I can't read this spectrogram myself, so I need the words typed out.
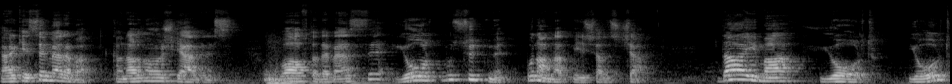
Herkese merhaba. Kanalıma hoş geldiniz. Bu hafta da ben size yoğurt mu süt mü? Bunu anlatmaya çalışacağım. Daima yoğurt. Yoğurt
